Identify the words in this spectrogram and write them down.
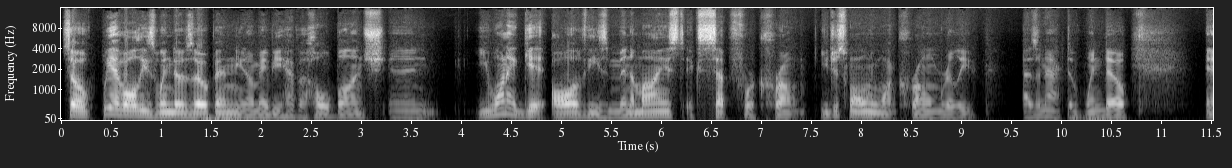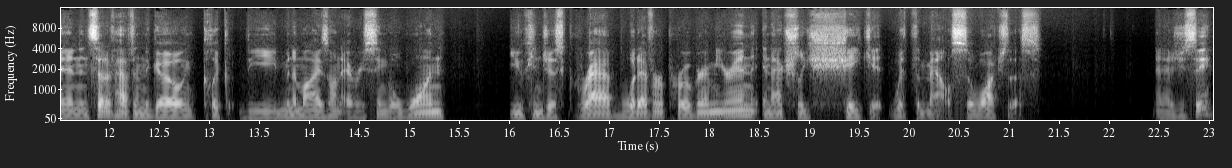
So we have all these windows open, you know, maybe you have a whole bunch and you want to get all of these minimized except for Chrome. You just only want Chrome really as an active window. And instead of having to go and click the minimize on every single one, you can just grab whatever program you're in and actually shake it with the mouse. So watch this. And as you see,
